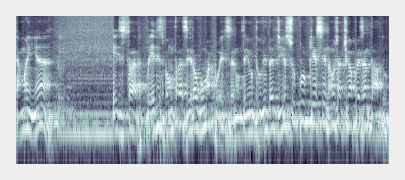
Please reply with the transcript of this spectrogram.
amanhã eles, eles vão trazer alguma coisa. Eu não tenho dúvida disso, porque senão já tinham apresentado,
